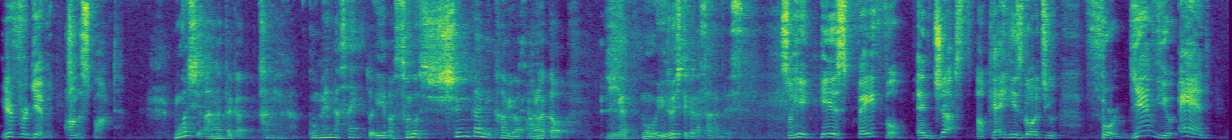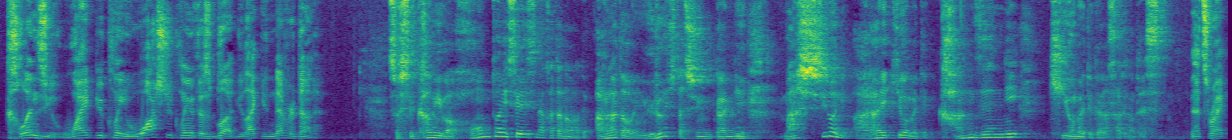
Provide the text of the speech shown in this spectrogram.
You're forgiven on the spot. もしあなたが神がごめんなさいと言えばその瞬間に神はあなたをいやもう許してくださるんです。 So he, he is faithful and just, okay? He's going to forgive you and cleanse you, wipe you clean, wash you clean with his blood, you like you've never done it. そして神は本当に誠実な方なので、あなたを許した瞬間に真っ白に洗い清めて完全に清めてくださるのです。That's right.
